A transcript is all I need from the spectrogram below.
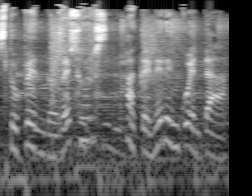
Estupendo Records a tener en cuenta.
